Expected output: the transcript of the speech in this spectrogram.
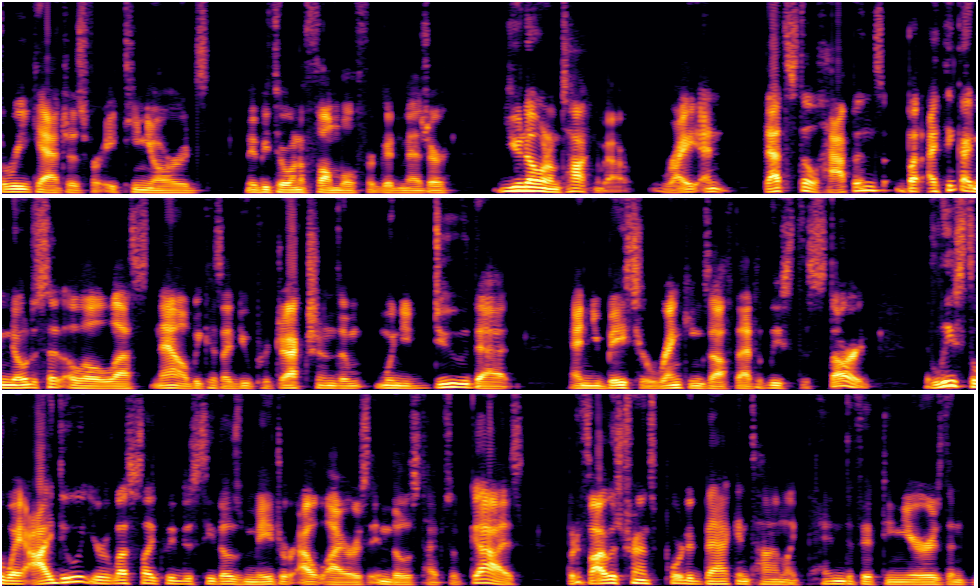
three catches for 18 yards, maybe throw in a fumble for good measure. You know what I'm talking about, right? And that still happens, but I think I notice it a little less now because I do projections. And when you do that and you base your rankings off that, at least to start, at least the way I do it, you're less likely to see those major outliers in those types of guys. But if I was transported back in time like 10 to 15 years, then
